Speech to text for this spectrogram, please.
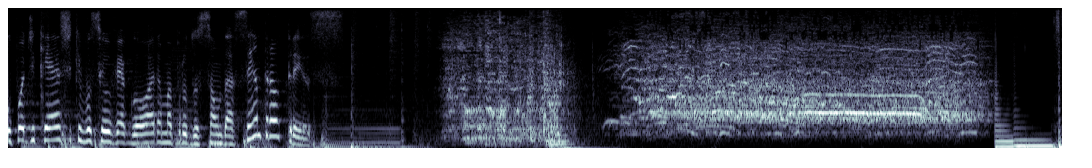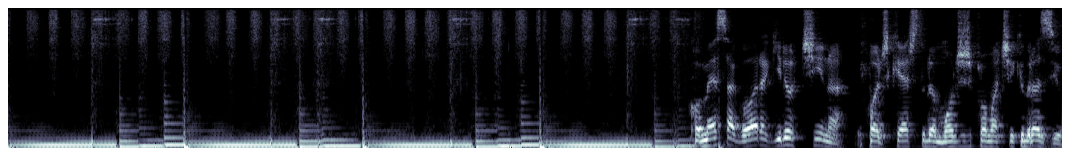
O podcast que você ouve agora é uma produção da Central 3. Começa agora a Guilhotina, o podcast do Le Monde Diplomatique Brasil.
